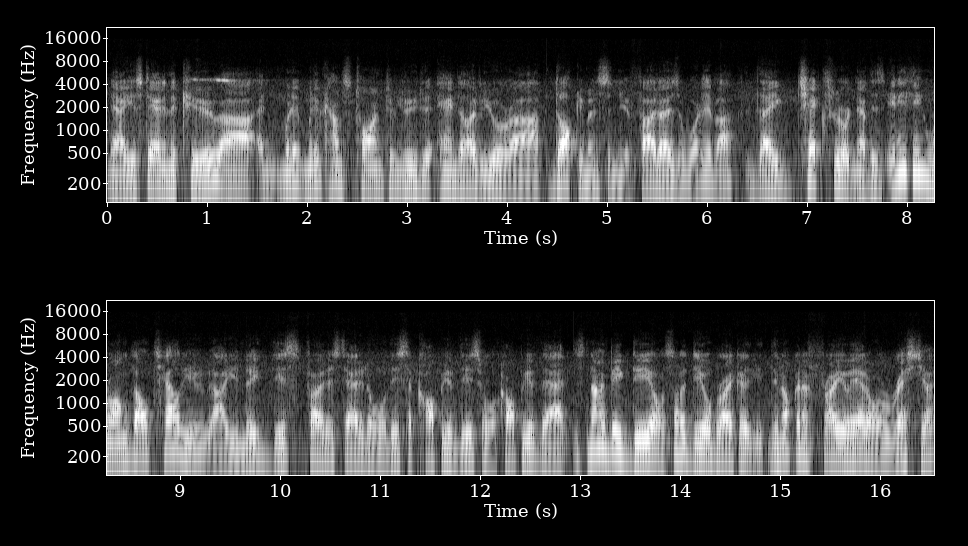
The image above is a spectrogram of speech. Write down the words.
Now you stand in the queue, uh, and when it, when it comes time to you to hand over your uh, documents and your photos or whatever, they check through it. Now, if there's anything wrong, they'll tell you uh, you need this photo stated or this, a copy of this or a copy of that. It's no big deal. It's not a deal breaker. They're not going to throw you out or arrest you.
